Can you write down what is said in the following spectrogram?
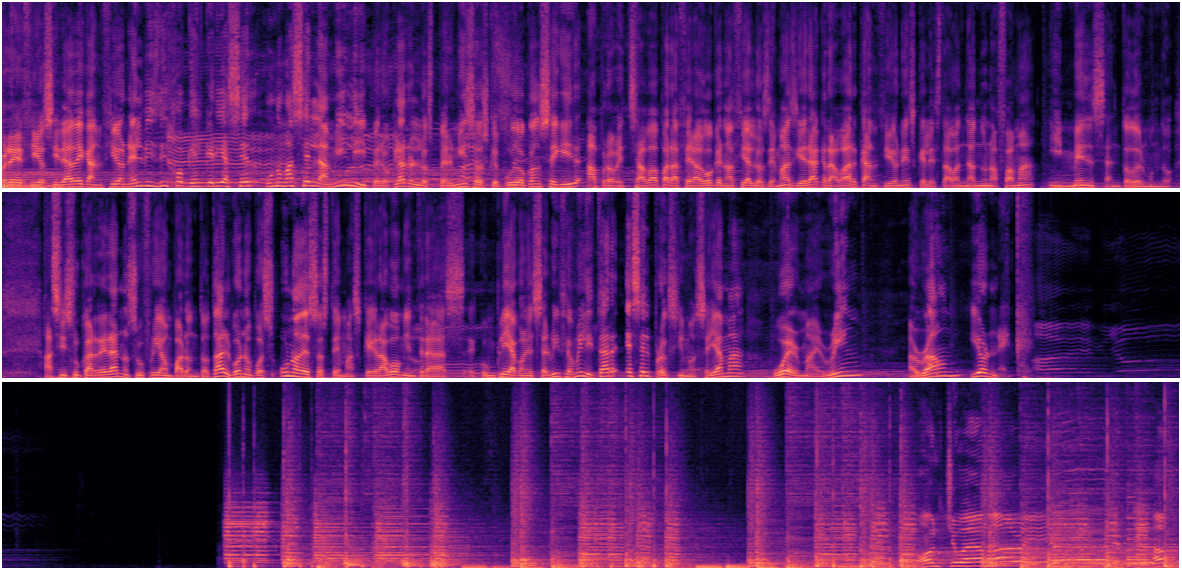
Preciosidad de canción. Elvis dijo que él quería ser uno más en la mili, pero claro, en los permisos que pudo conseguir aprovechaba para hacer algo que no hacían los demás y era grabar canciones que le estaban dando una fama inmensa en todo el mundo. Así su carrera no sufría un parón total. Bueno, pues uno de esos temas que grabó mientras eh, cumplía con el servicio militar es el próximo. Se llama Wear My Ring Around Your Neck. Won't you wear my ring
